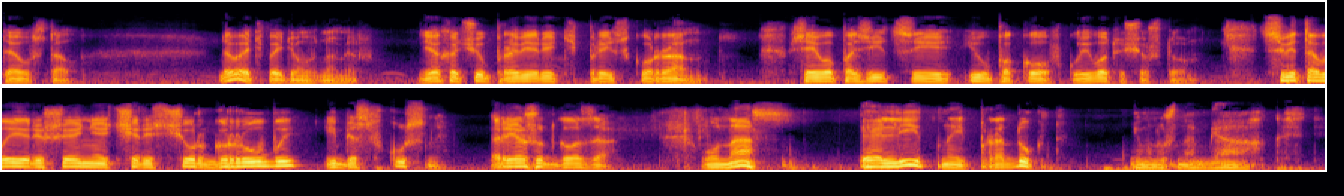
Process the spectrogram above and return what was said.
Тео встал. Давайте пойдем в номер. Я хочу проверить прейскурант, все его позиции и упаковку. И вот еще что. Цветовые решения чересчур грубы и безвкусны. Режут глаза. У нас элитный продукт. Ему нужна мягкость,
